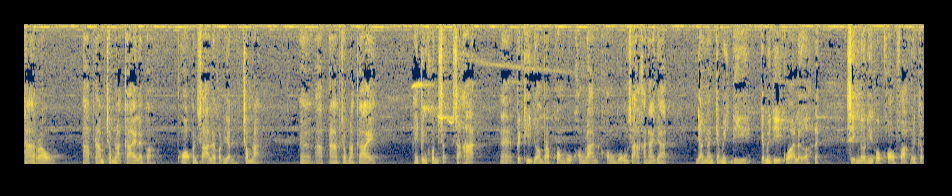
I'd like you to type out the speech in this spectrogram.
ถ้าเรา อาบน้ำชำระกายแล้วก็ออกพรรษาแล้วก็ยังชำระอาบน้ำชำระกาย ให้เป็นคนสสะอาดเป็นที่ยอมรับของลูกของหลานของวงศาคณาญาติ อย่างนั้นจะไม่ดีจะไม่ดีกว่าเหรอสิ่งเหล่านี้ก็ขอฝากไว้กับ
